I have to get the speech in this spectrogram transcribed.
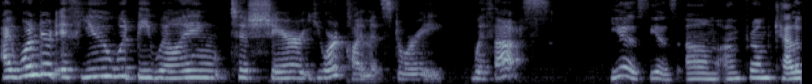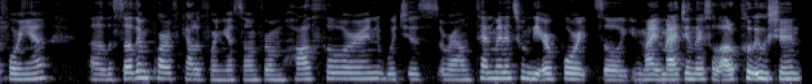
I wondered if you would be willing to share your climate story with us. Yes, yes. Um, I'm from California, uh, the southern part of California. So I'm from Hawthorne, which is around 10 minutes from the airport. So you might imagine there's a lot of pollution.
